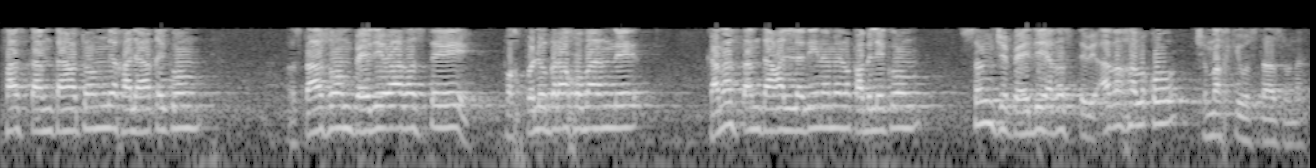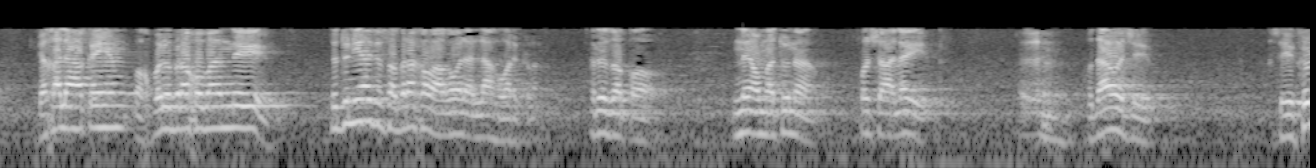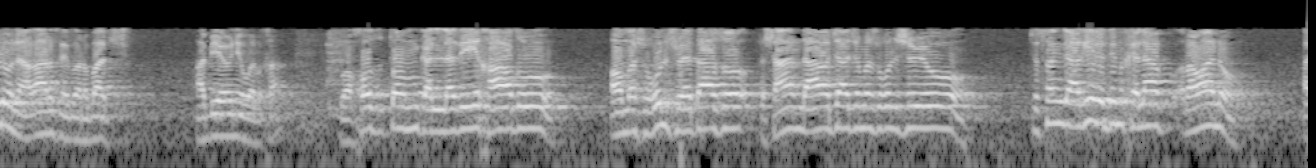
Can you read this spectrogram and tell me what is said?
فاستمتعتم بخلاقکم استاسو هم پیدا واغسته په خپل برخو باندې کما استمتع الذين من قبلكم څنګه پیدا اغسته وي هغه خلقو چې مخکې استاسو نه بخلاقهم په خپل برخو باندې د دنیا چې صبره خو هغه ول الله ورکړه رزق نعمتنا خوشالۍ خدا وجه سیکړو نه غار سے برباد شو ابيوني ولخه وخذتم كالذي خاضوا او مشغول شوي تاسو شان دا چې مشغول شویو چې څنګه غیر دین خلاف روانو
